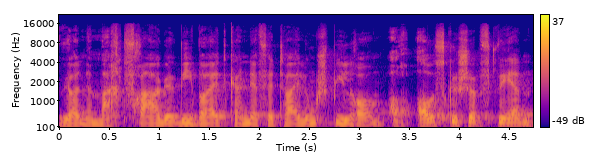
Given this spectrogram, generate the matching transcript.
ja, eine Machtfrage, wie weit kann der Verteilungsspielraum auch ausgeschöpft werden.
